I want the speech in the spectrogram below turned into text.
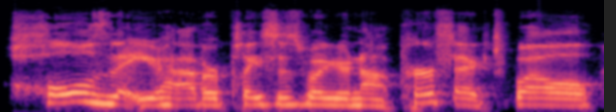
holes that you have or places where you're not perfect, well,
